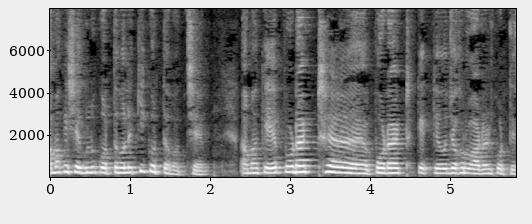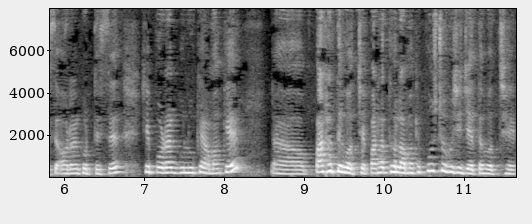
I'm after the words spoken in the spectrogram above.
আমাকে সেগুলো করতে হলে কি করতে হচ্ছে? আমাকে প্রোডাক্ট প্রোডাক্ট কেউ যখন অর্ডার করতেছে অর্ডার করতেছে, সেই প্রোডাক্টগুলোকে আমাকে পাঠাতে হচ্ছে। পাঠাতে হলে আমাকে পোস্ট যেতে হচ্ছে।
